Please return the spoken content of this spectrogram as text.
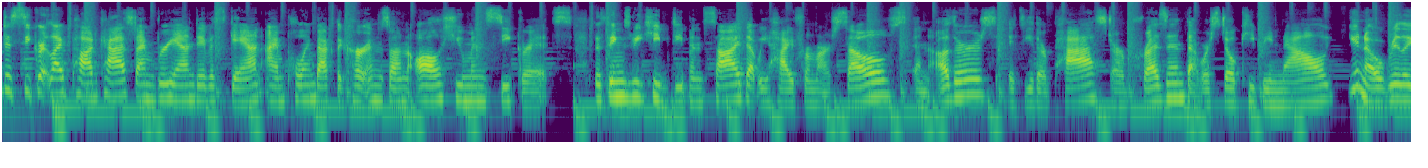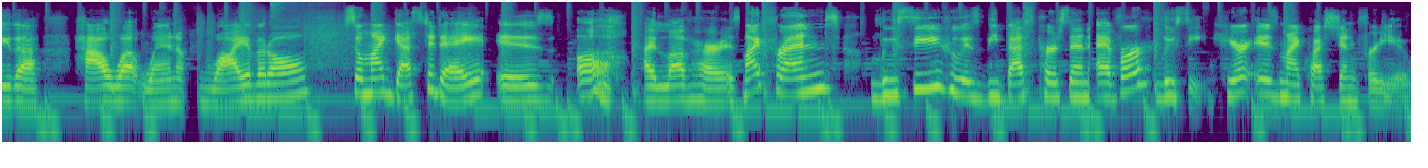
to Secret Life Podcast. I'm Brianne Davis Gant. I'm pulling back the curtains on all human secrets, the things we keep deep inside that we hide from ourselves and others. It's either past or present that we're still keeping now. You know, really the how, what, when, why of it all. So, my guest today is, oh, I love her, is my friend. Lucie, who is the best person ever. Lucie, here is my question for you.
